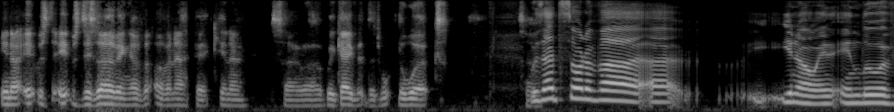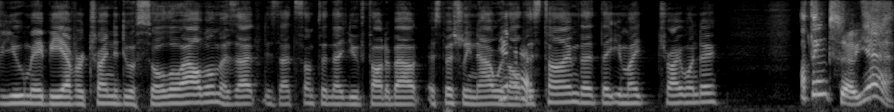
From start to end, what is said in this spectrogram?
you know, it was it was deserving of, of an epic, you know. So uh, we gave it the, the works. So. Was that sort of a, a you know, in, in, lieu of you maybe ever trying to do a solo album? Is that is that something that you've thought about, especially now with yeah. all this time that that you might try one day? I think so. Yeah,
